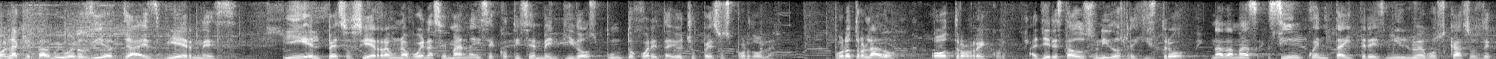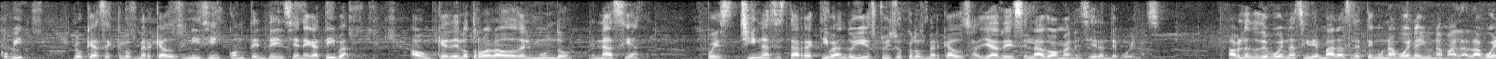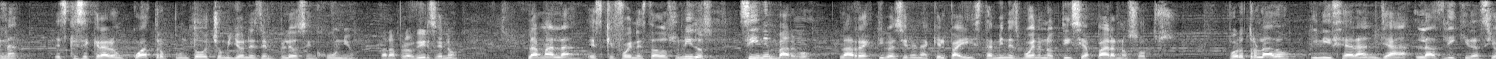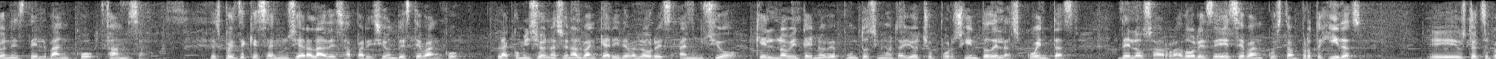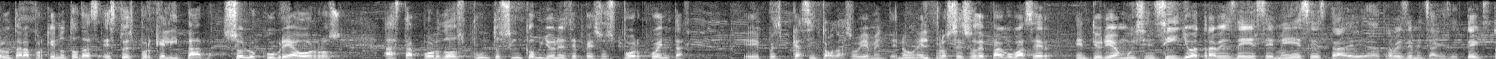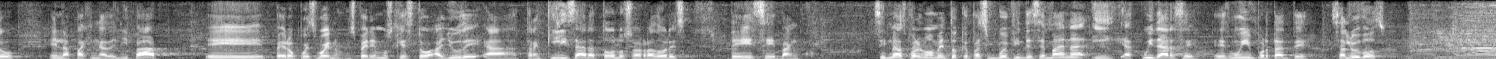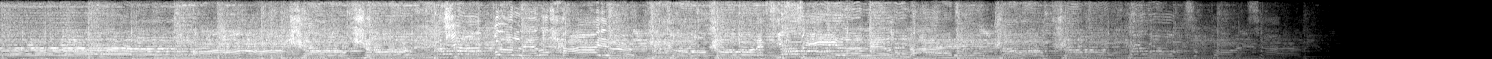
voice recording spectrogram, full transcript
Hola, ¿qué tal? Muy buenos días. Ya es viernes y el peso cierra una buena semana y se cotiza en 22.48 pesos por dólar. Por otro lado, otro récord. Ayer Estados Unidos registró nada más 53 mil nuevos casos de COVID, lo que hace que los mercados inicien con tendencia negativa. Aunque del otro lado del mundo, en Asia, pues China se está reactivando y esto hizo que los mercados allá de ese lado amanecieran de buenas. Hablando de buenas y de malas, le tengo una buena y una mala. La buena es que se crearon 4.8 millones de empleos en junio, para aplaudirse, ¿no? La mala es que fue en Estados Unidos. Sin embargo, la reactivación en aquel país también es buena noticia para nosotros. Por otro lado, iniciarán ya las liquidaciones del banco FAMSA. Después de que se anunciara la desaparición de este banco, la Comisión Nacional Bancaria y de Valores anunció que el 99.58% de las cuentas de los ahorradores de ese banco están protegidas. Eh, usted se preguntará por qué no todas. Esto es porque el IPAB solo cubre ahorros hasta por 2.5 millones de pesos por cuenta. Eh, pues casi todas, obviamente, ¿no? El proceso de pago va a ser en teoría muy sencillo, a través de SMS, eh, a través de mensajes de texto, en la página del IPAB. pero pues bueno, esperemos que esto ayude a tranquilizar a todos los ahorradores de ese banco. Sin más por el momento, que pase un buen fin de semana y a cuidarse, es muy importante. Saludos.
